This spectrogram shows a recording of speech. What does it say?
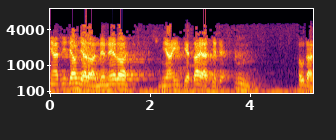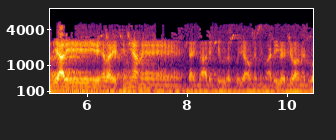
ညာဖြစ်ကြောင်းကြတော့နည်းနည်းတော့ညာဤကျက်စားရဖြစ်တဲ့သုဒ္ဓတရားတွေအဲ့ဒါတွေသင်ရမယ်။ဒါရင်လာလေးရှိဘူးလို့ဆိုကြအောင်လေမိမအတိပဲပြောရမယ်။သူက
